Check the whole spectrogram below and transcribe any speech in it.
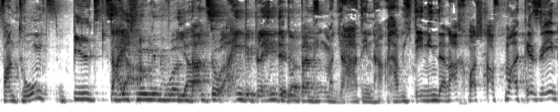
Phantombildzeichnungen ja, wurden ja. dann so eingeblendet genau. und dann denkt man, ja, den habe ich den in der Nachbarschaft mal gesehen.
